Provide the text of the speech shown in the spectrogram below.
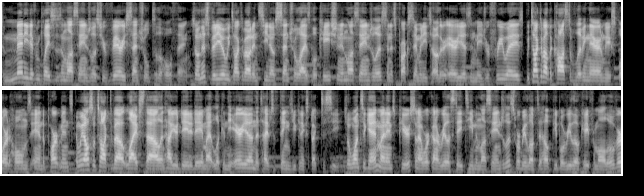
to many different places in Los Angeles. You're very central to the whole thing. So in this video, we talked about Encino's centralized location in Los Angeles and its proximity to other areas and major freeways. We talked about the cost of living there and we explored homes and apartments. And we also talked about lifestyle and how your day-to-day -day might look in the area and the types of things you can expect to see. So once again, my name's Pearce and I work on a real estate team in Los Angeles where we love to help people relocate from all over.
